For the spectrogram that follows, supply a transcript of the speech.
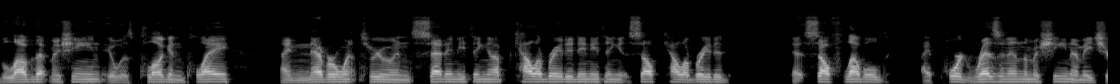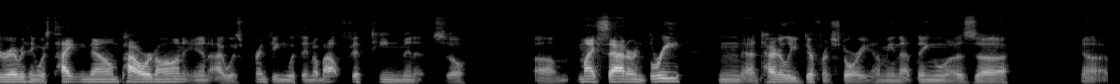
love that machine. It was plug and play. I never went through and set anything up, calibrated anything. It self calibrated, it self leveled. I poured resin in the machine. I made sure everything was tightened down, powered on, and I was printing within about 15 minutes. So, um, my Saturn 3, entirely different story. I mean, that thing was uh, uh,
